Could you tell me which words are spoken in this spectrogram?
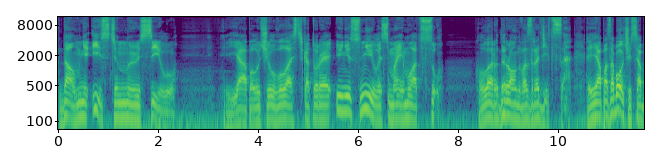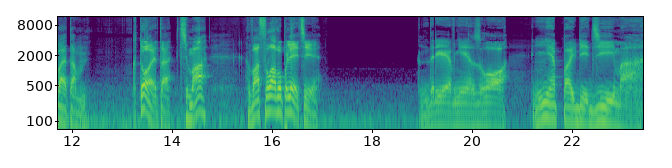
дал мне истинную силу. Я получил власть, которая и не снилась моему отцу. Лордерон возродится. Я позабочусь об этом. Кто это? Тьма? Во славу плети! Древнее зло непобедимо.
